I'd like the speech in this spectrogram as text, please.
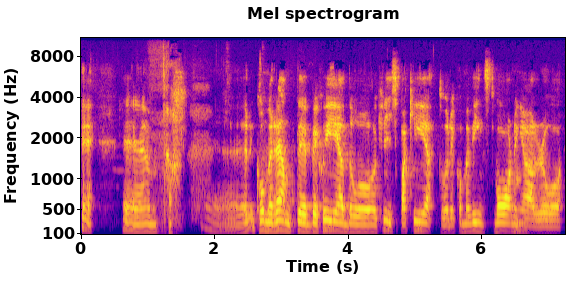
eh, Eh, det kommer räntebesked och krispaket och det kommer vinstvarningar. Och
